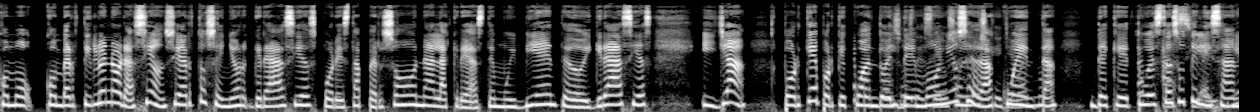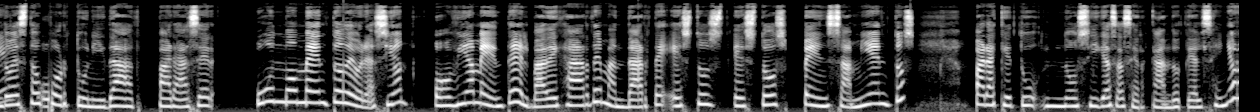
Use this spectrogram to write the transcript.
como convertirlo en oración, ¿cierto? Señor, gracias por esta persona, la creaste muy bien, te doy gracias y ya. ¿Por qué? Porque cuando el demonio se da cuenta de que tú estás utilizando esta oportunidad para hacer un momento de oración, obviamente él va a dejar de mandarte estos, estos pensamientos para que tú no sigas acercándote al Señor.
